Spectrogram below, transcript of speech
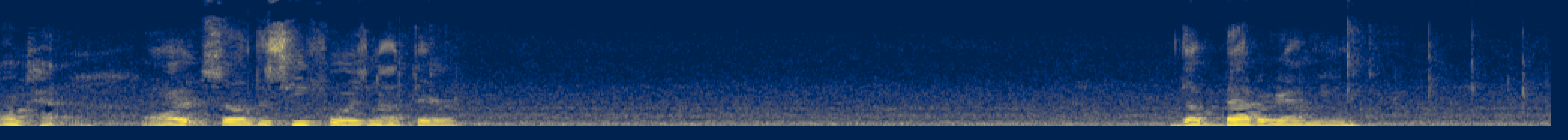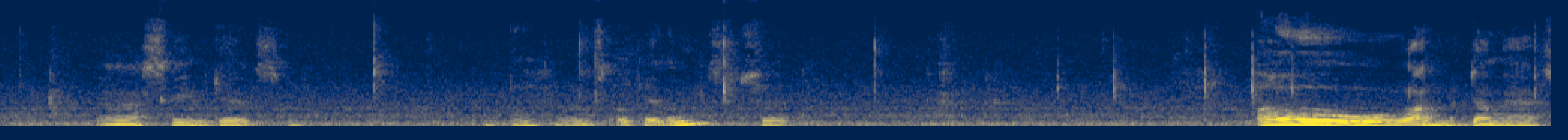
Okay. Alright, so the C4 is not there. The battery, I mean. And I saved it, so. Okay, let me check. Oh, dumbass.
